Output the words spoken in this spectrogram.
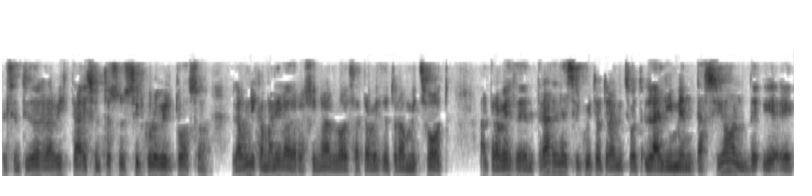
El sentido de la vista es entonces un círculo virtuoso. La única manera de refinarlo es a través de Torah Mitzvot, a través de entrar en el circuito de Torah Mitzvot. La alimentación de eh, eh,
